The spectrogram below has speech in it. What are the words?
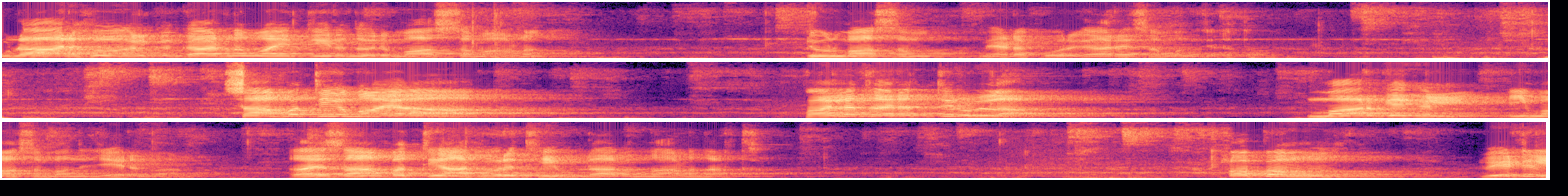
ഗുണാനുഭവങ്ങൾക്കും കാരണമായി തീരുന്ന ഒരു മാസമാണ് ജൂൺ മാസം മേടക്കൂറുകാരെ സംബന്ധിച്ചിടത്തോളം. സാമ്പത്തികമായ പലതരത്തിലുള്ള മാർഗങ്ങൾ ഈ മാസം വന്നു ചേരുന്നതാണ്. അതായത് സാമ്പത്തിക അഭിവൃദ്ധി ഉണ്ടാകുന്നതാണെന്ന് അർത്ഥം. ഒപ്പം വീട്ടിൽ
